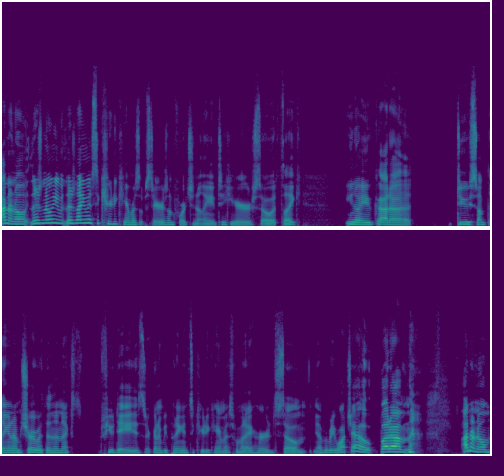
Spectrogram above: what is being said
I don't know. There's no even, there's not even security cameras upstairs, unfortunately, to hear. So it's like, you know, you've gotta do something. And I'm sure within the next few days they're to be putting in security cameras from what I heard. So everybody watch out. But um I don't know.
